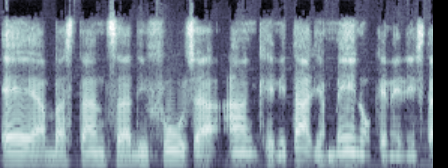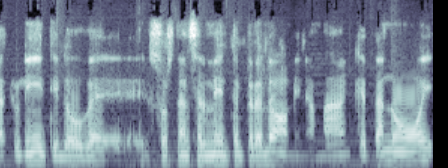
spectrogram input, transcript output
è abbastanza diffusa anche in Italia, meno che negli Stati Uniti dove sostanzialmente predomina, ma anche da noi.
